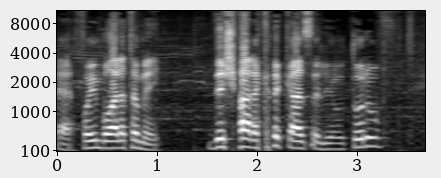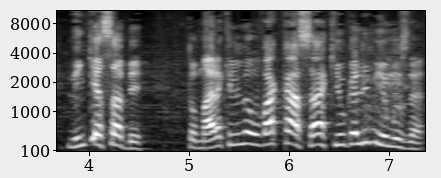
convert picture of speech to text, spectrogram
É, foi embora também. Deixaram a carcaça ali. O touro nem quer saber. Tomara que ele não vá caçar aqui o Galimimos, né?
